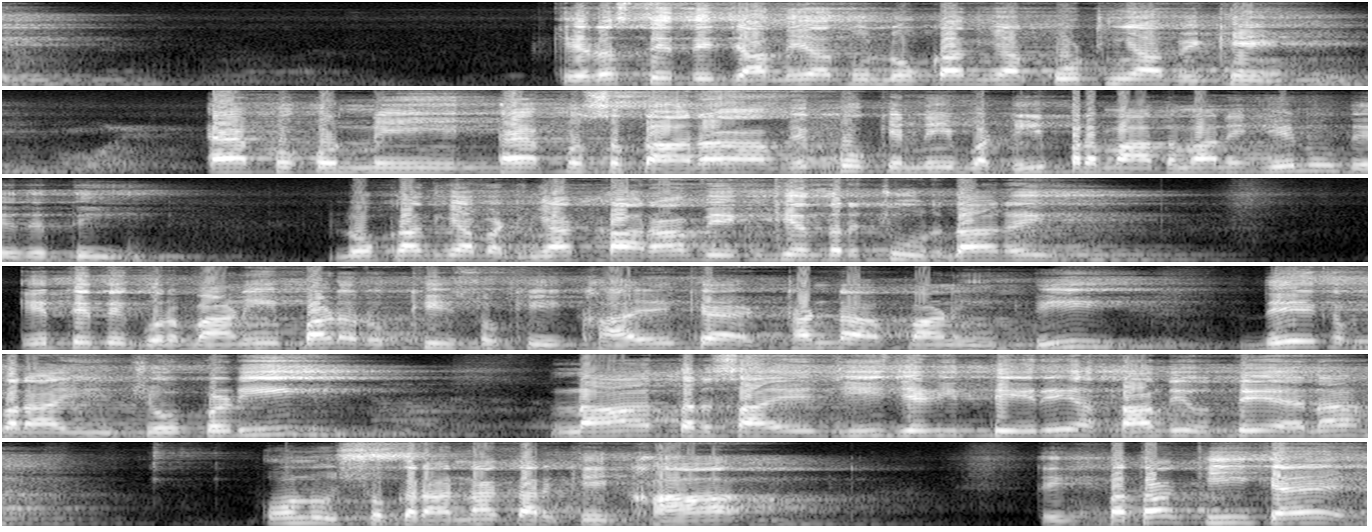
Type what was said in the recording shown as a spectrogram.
ਕਿ ਰਸਤੇ ਤੇ ਜਾਂਦਿਆਂ ਤੂੰ ਲੋਕਾਂ ਦੀਆਂ ਕੋਠੀਆਂ ਵੇਖੇ। F19 F17 ਵੇਖੋ ਕਿੰਨੀ ਵੱਡੀ ਪ੍ਰਮਾਤਮਾ ਨੇ ਇਹਨੂੰ ਦੇ ਦਿੱਤੀ। ਲੋਕਾਂ ਦੀਆਂ ਵੱਡੀਆਂ ਕਾਰਾਂ ਵੇਖ ਕੇ ਅੰਦਰ ਝੂਰਦਾ ਰਹੇ। ਇਤੇ ਤੇ ਗੁਰਬਾਣੀ ਪੜ ਰੁੱਖੀ ਸੁਖੀ ਖਾਏ ਕੈ ਠੰਡਾ ਪਾਣੀ ਪੀ। ਦੇਖ ਪਰਾਈ ਚੋਪੜੀ ਨਾ ਤਰਸਾਏ ਜੀ ਜਿਹੜੀ ਤੇਰੇ ਹੱਥਾਂ ਦੇ ਉੱਤੇ ਹੈ ਨਾ, ਉਹਨੂੰ ਸ਼ੁਕਰਾਨਾ ਕਰਕੇ ਖਾ। ਤੇ ਪਤਾ ਕੀ ਕਹੇ?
